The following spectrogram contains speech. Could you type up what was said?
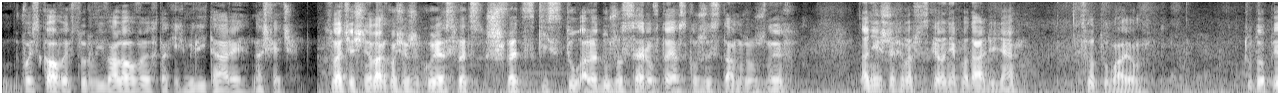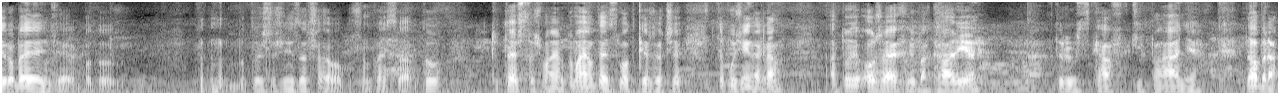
wojskowych, survivalowych, takich military na świecie. Słuchajcie, śniadanko się szykuje, szwed- szwedzki stół, ale dużo serów, to ja skorzystam różnych. Oni jeszcze chyba wszystkiego nie podali, nie? Co tu mają? Tu dopiero będzie, bo to, bo to jeszcze się nie zaczęło, proszę Państwa. Tu, tu też coś mają, tu mają te słodkie rzeczy, to później nagram. A tu orzechy, bakalie, truskawki, panie. Dobra,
